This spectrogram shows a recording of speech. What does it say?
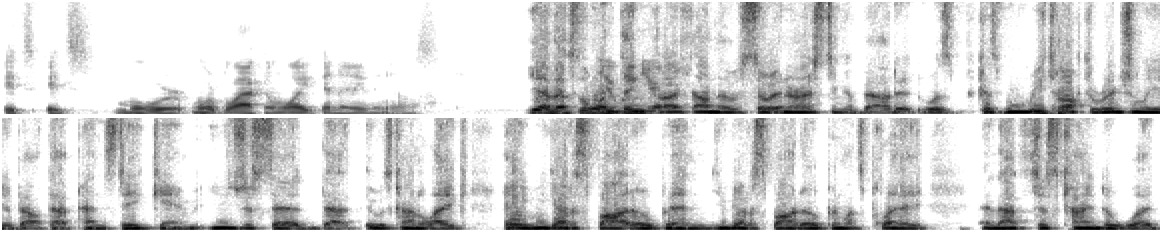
it's it's more more black and white than anything else. Yeah, that's the one thing that I found that was so interesting about it was because when we talked originally about that Penn State game, you just said that it was kind of like, hey, we got a spot open, you got a spot open, let's play. And that's just kind of what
